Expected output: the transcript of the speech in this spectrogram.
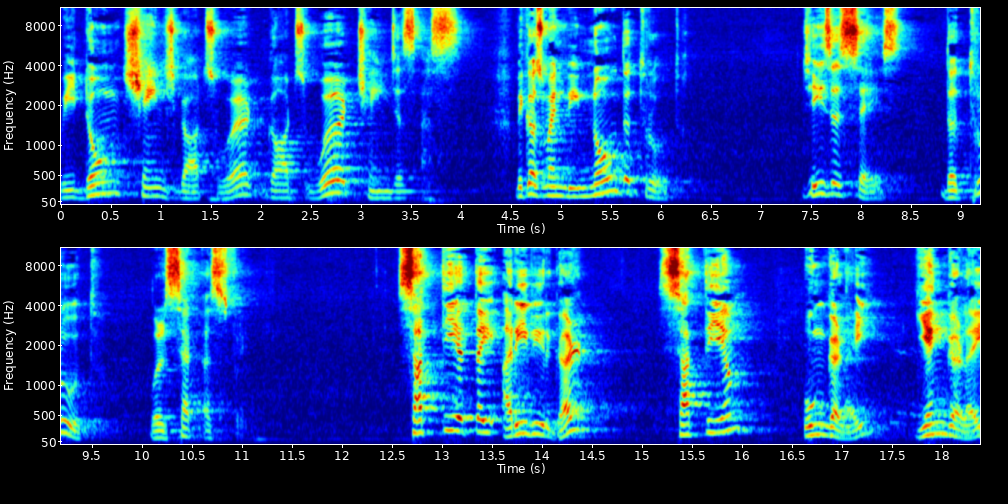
We don't change God's word, God's word changes us. Because when we know the truth, Jesus says, the truth will set us free. சத்தியத்தை அறிவீர்கள் சத்தியம் உங்களை எங்களை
